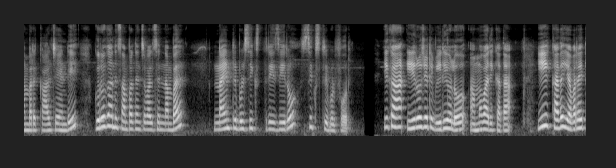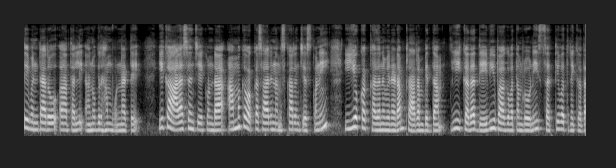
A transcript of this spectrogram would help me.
నంబర్కి కాల్ చేయండి. గురువుగారిని సంప్రదించవలసిన number nine triple six three zero six triple four. ఇక ఈరోజటి వీడియోలో అమ్మవారి కథ. ఈ కథ ఎవరైతే వింటారో ఆ తల్లి అనుగ్రహం ఉన్నట్టే. ఇక ఆలస్యం చేయకుండా అమ్మకి ఒక్కసారి నమస్కారం చేసుకొని ఈ యొక్క కథను వినడం ప్రారంభిద్దాం. ఈ కథ దేవీ భాగవతంలోని సత్యవతిని కథ.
